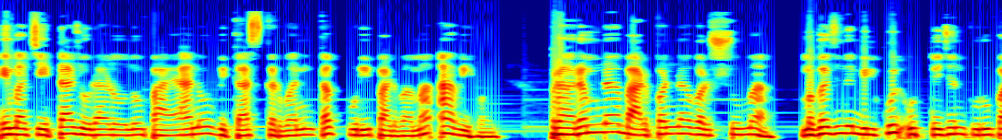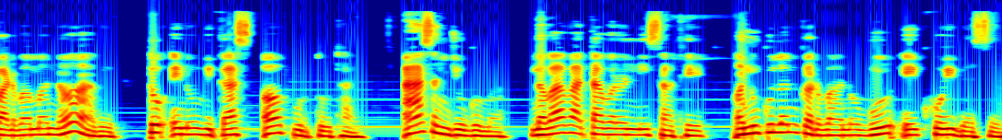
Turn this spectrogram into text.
એમાં ચેતા જોડાણોનો પાયાનો વિકાસ કરવાની તક પૂરી પાડવામાં આવી હોય. પ્રારંભના બાળપણના વર્ષોમાં મગજને બિલકુલ ઉત્તેજન પૂરું પાડવામાં ન આવે તો એનો વિકાસ અપૂરતો થાય. આ સંજોગોમાં નવા વાતાવરણની સાથે અનુકૂલન કરવાનો ગુણ એ ખોઈ બેસે.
